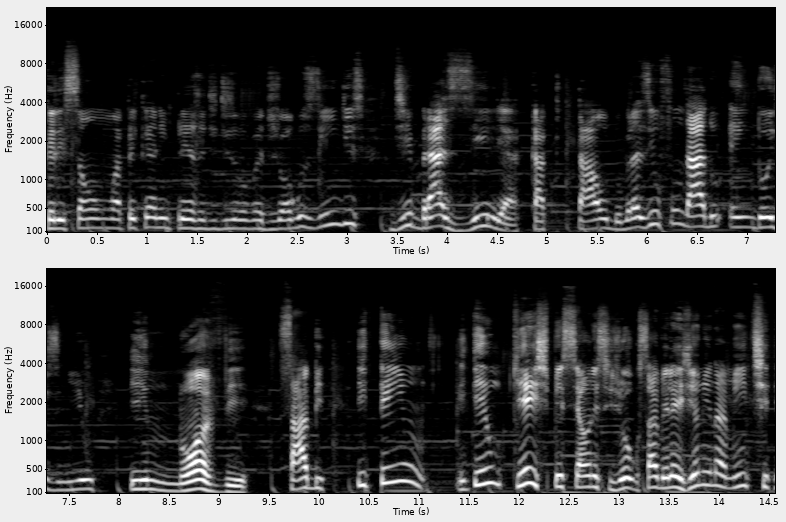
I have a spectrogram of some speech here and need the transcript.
Que eles são uma pequena empresa de desenvolvimento de jogos indies de Brasília, capital do Brasil, fundado em 2009, sabe? E tem um, e tem um quê especial nesse jogo, sabe? Ele é genuinamente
